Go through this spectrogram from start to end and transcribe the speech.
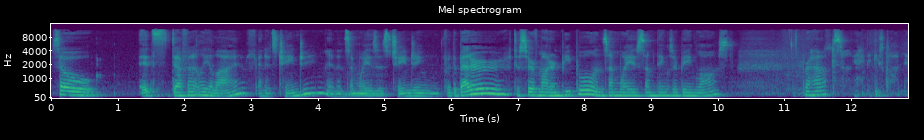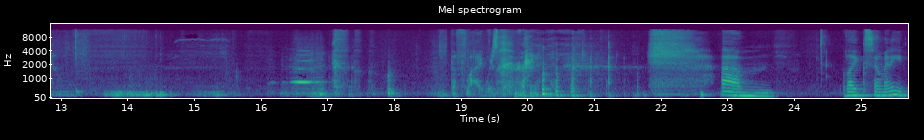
So it's definitely alive and it's changing, and in some ways mm-hmm. it's changing for the better to serve modern people. In some ways, some things are being lost, perhaps. Yeah, I think he's whisperer. um, like so many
